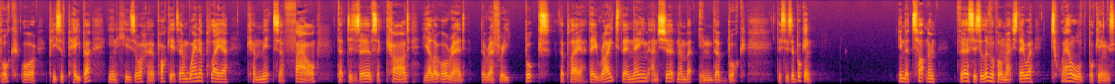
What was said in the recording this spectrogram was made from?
book or piece of paper in his or her pocket, and when a player commits a foul, that deserves a card, yellow or red, the referee books the player. They write their name and shirt number in the book. This is a booking. In the Tottenham versus Liverpool match, there were 12 bookings,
